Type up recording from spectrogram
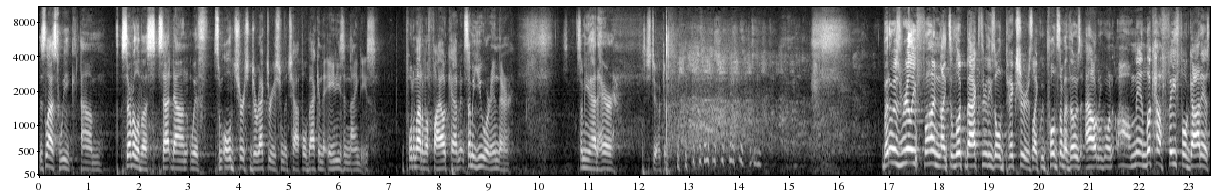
This last week, um, several of us sat down with some old church directories from the chapel back in the 80s and 90s. We pulled them out of a file cabinet. Some of you were in there. Some of you had hair. Just joking. but it was really fun, like to look back through these old pictures. Like we pulled some of those out and we're going, oh man, look how faithful God is.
